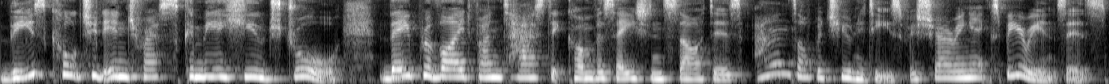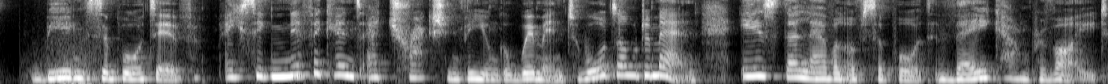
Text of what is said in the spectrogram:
these cultured interests can be a huge draw. They provide fantastic conversation starters and opportunities for sharing experiences. Being supportive. A significant attraction for younger women towards older men is the level of support they can provide.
